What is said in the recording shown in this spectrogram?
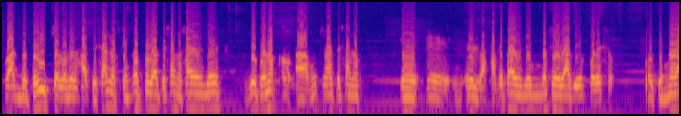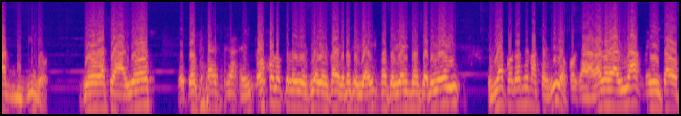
cuando te he dicho lo de los artesanos, que no todo artesano sabe vender, yo conozco a muchos artesanos que la faceta de vender no se da bien por eso, porque no lo han vivido. Yo, gracias a Dios, entonces, ojo lo que le decía a padre, que no quería ir, no quería ir, no quería ir, y mira por dónde me ha servido, porque a lo largo de la vida me he dedicado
